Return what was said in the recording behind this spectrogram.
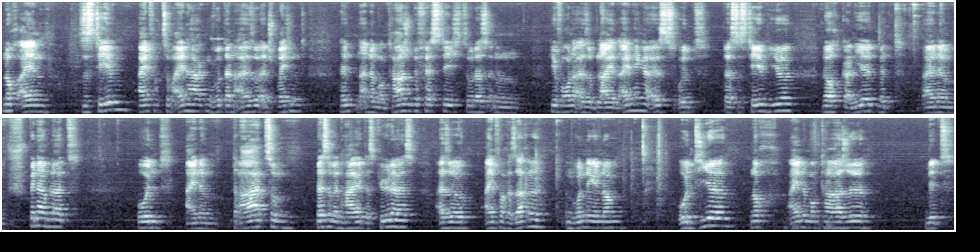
noch ein System einfach zum Einhaken wird dann also entsprechend hinten an der Montage befestigt, sodass in, hier vorne also Blei ein Einhänger ist und das System hier noch garniert mit einem Spinnerblatt und einem Draht zum besseren Halt des Köders. Also einfache Sache im Grunde genommen. Und hier noch eine Montage mit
